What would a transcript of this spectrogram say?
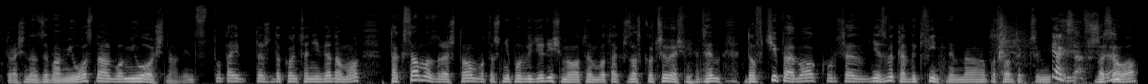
która się nazywa miłosna albo miłośna, więc tutaj też do końca nie wiadomo. Tak samo zresztą, bo też nie powiedzieliśmy o tym, bo tak zaskoczyłeś mnie tym dowcipem, o kurczę, niezwykle wykwintnym na początek, czyli Jak zawsze. wesoło.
